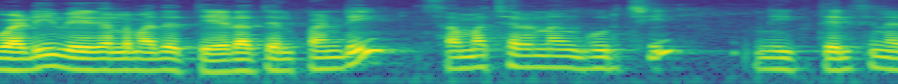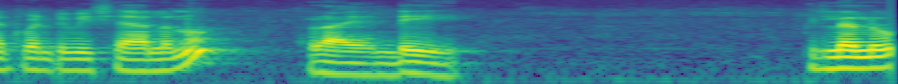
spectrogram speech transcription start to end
వడి వేగాల మధ్య తేడా తెలపండి. సమచలనం గురించి నీకు తెలిసినటువంటి విషయాలను రాయండి. పిల్లలు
